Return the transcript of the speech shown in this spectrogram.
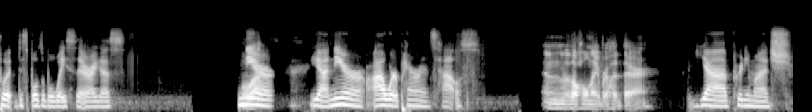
put disposable waste there i guess Wow. near yeah near our parents house and the whole neighborhood there. yeah pretty much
